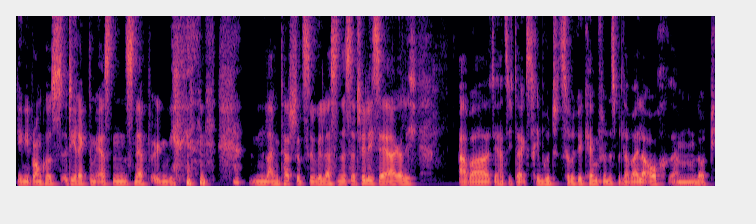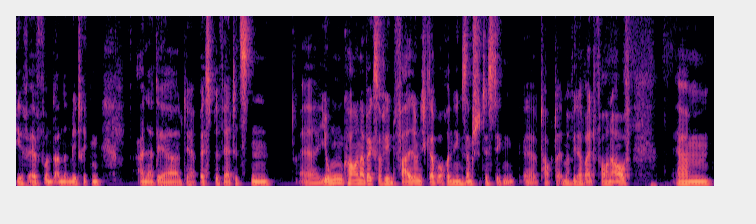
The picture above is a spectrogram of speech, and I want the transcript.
gegen die Broncos direkt im ersten Snap irgendwie einen langen Touch dazu gelassen. Das ist natürlich sehr ärgerlich, aber der hat sich da extrem gut zurückgekämpft und ist mittlerweile auch ähm, laut PFF und anderen Metriken einer der, der bestbewertetsten äh, jungen Cornerbacks auf jeden Fall. Und ich glaube auch in den Gesamtstatistiken äh, taucht er immer wieder weit vorne auf. Ähm,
